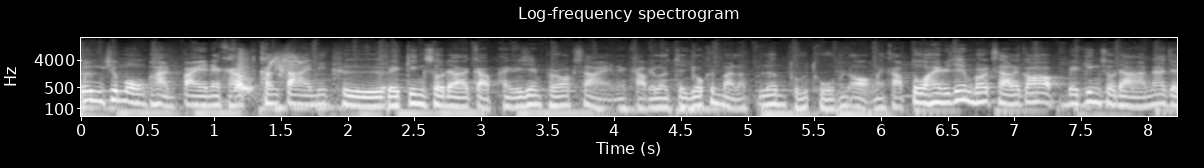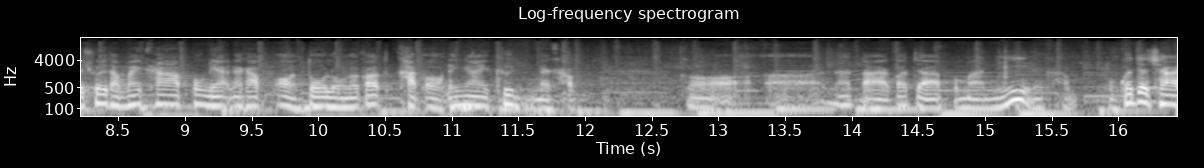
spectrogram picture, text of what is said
ครึ่งชั่วโมงผ่านไปนะครับ ข้างใต้นี่คือเบกกิ้งโซดากับไฮโดรเจนเพอร์ออกไซด์นะครับ เดี๋ยวเราจะยกขึ้นมาแล้วเริ่มถูๆมันออกนะครับ ตัวไฮโดรเจนเพอร์ออกไซด์แล้วก็เบกกิ้งโซดาน่าจะช่วยทำให้คราบพวกนี้นะครับอ่อนตัวลงแล้วก็ขัดออกได้ง่ายขึ้นนะครับ ก็หน้าตาก็จะประมาณนี้นะครับ ผมก็จะใช้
